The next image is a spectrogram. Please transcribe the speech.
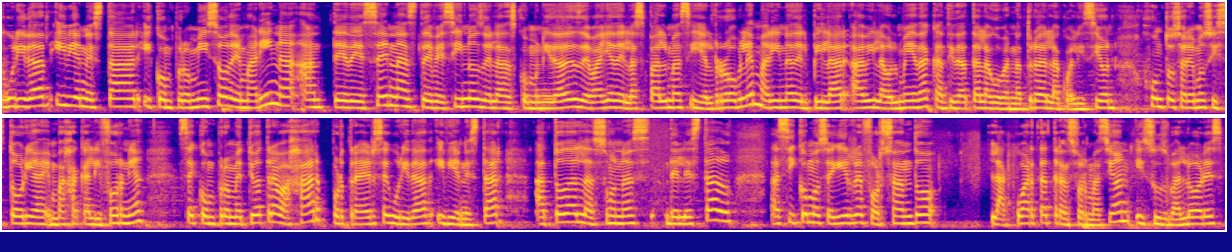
seguridad y bienestar y compromiso de Marina ante decenas de vecinos de las comunidades de Valle de las Palmas y El Roble, Marina del Pilar Ávila Olmeda, candidata a la gubernatura de la coalición Juntos Haremos Historia en Baja California, se comprometió a trabajar por traer seguridad y bienestar a todas las zonas del estado, así como seguir reforzando la cuarta transformación y sus valores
